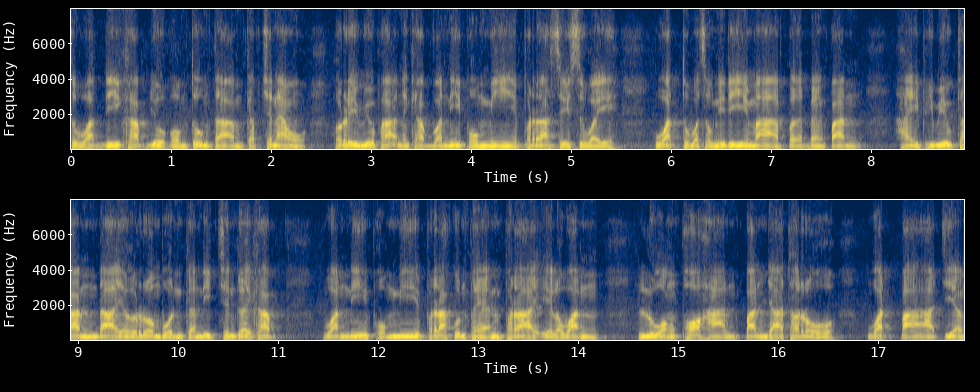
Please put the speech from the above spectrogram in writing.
สวัสดีครับ อยู่ผมตูมตามกับช anel รีวิวพระนะครับ วันนี้ผมมีพระสวยๆวัตถุประสงค์ดีๆ มาเปิดแบ่งปัน ให้พี่วิวท่านได้ร่วมบุญกันอีกเช่นเคยครับ วันนี้ผมมีพระขุนแผนพรายเอราวันหลวงพ่อหารปัญญาทโร วัดป่าอาเจียง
